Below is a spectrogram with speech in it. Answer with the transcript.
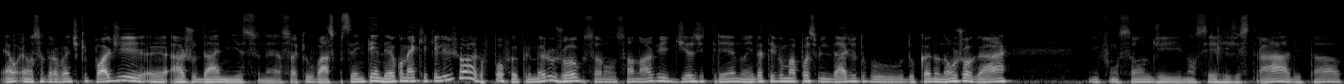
é, é um centroavante que pode é, ajudar nisso, né? Só que o Vasco precisa entender como é que, é que ele joga. Pô, foi o primeiro jogo, foram só nove dias de treino, ainda teve uma possibilidade do, do Cano não jogar em função de não ser registrado e tal.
